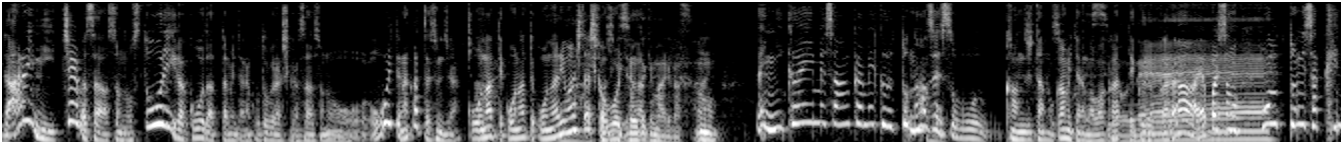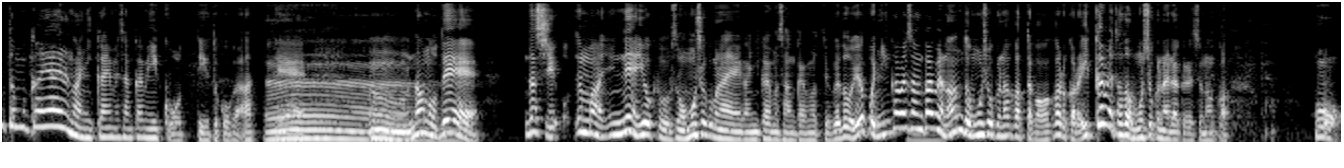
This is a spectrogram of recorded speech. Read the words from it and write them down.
である意味言っちゃえばさそのストーリーがこうだったみたいなことぐらいしかさその覚えてなかったりするんじゃん。こうなってこうなってこうなりましたしか覚えてなかった。正直そういう時もあります。はい。うん。で2回目3回目来るとなぜそう感じたのかみたいなのが分かってくるから、やっぱりその本当に作品と向かい合えるのは2回目3回目以降っていうところがあって、うん。ん、なのでだしまあねよくその面白くもない映画2回も3回もっていうけどやっぱ2回目3回目はなんで面白くなかったか分かるから1回目はただ面白くないだけですよ。なんか「おう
